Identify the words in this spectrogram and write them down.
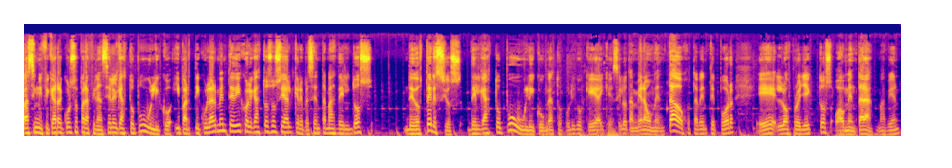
va a significar recursos para financiar el gasto público y particularmente dijo el gasto social que representa más del 2 de dos tercios del gasto público, un gasto público que hay que decirlo también ha aumentado justamente por eh, los proyectos, o aumentará más bien,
